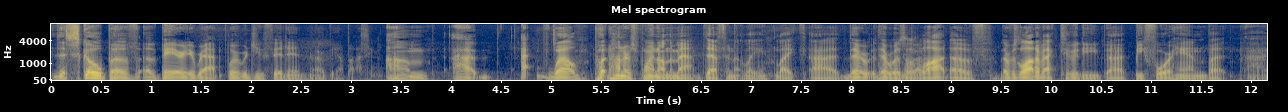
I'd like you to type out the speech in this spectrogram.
the scope of, of Bay Area rap, where would you fit in RBL Posse? Um, uh, well, put Hunters Point on the map, definitely. Like uh, there, there was a lot of there was a lot of activity uh, beforehand, but uh,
